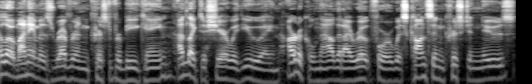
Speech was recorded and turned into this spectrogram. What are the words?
Hello, my name is Reverend Christopher B. Kane. I'd like to share with you an article now that I wrote for Wisconsin Christian News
